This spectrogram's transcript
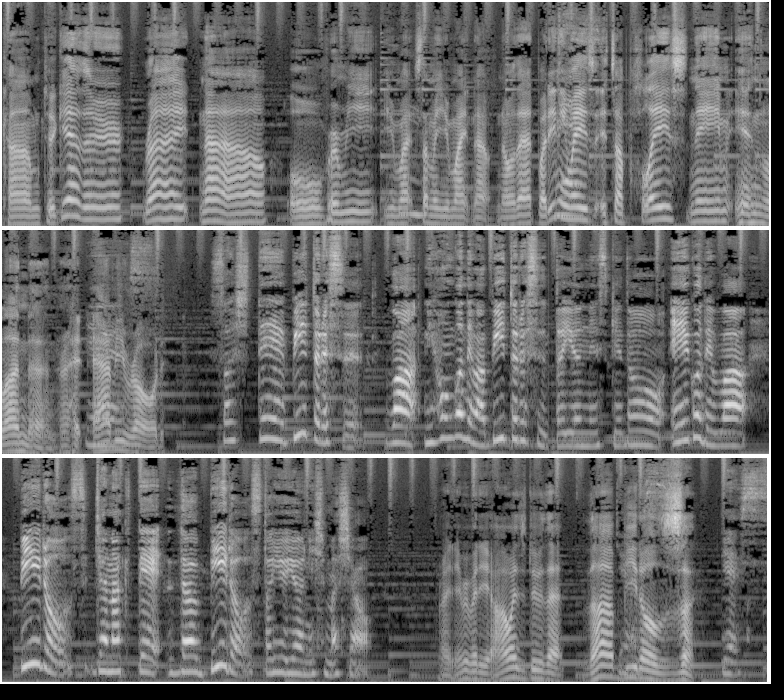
"Come Together Right Now Over Me." You might, some of you might not know that, but anyways, it's a place name in London, right? Abbey Yes. Road. そして、ビートルスは、日本語ではビートルスと言うんですけど、英語では、ビートルズじゃなくて、The Beatles というようにしましょ Right, everybody always do that. The Beatles. う。Yes.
